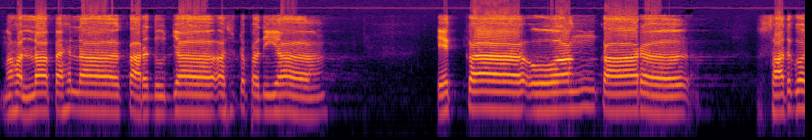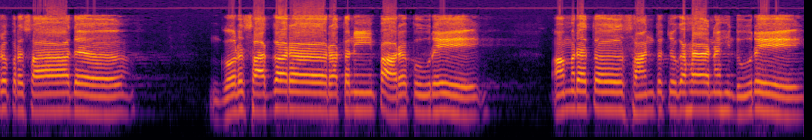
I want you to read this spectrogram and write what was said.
ਮਹੱਲਾ ਪਹਿਲਾ, ਘਰ ਦੂਜਾ, ਅਸ਼ਟਪਦੀਆ। ਇੱਕ ਓੰਕਾਰ, ਸਤਿਗੁਰ ਪ੍ਰਸਾਦ। ਗੁਰ ਸਾਗਰ, ਰਤਨੀ ਭਰ ਪੂਰੇ। ਅੰਮ੍ਰਿਤ ਸੰਤ ਚੁਗਹਿ ਨਹੀਂ ਦੂਰੇ।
